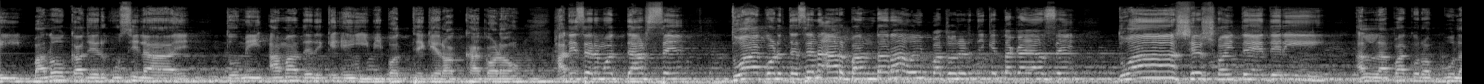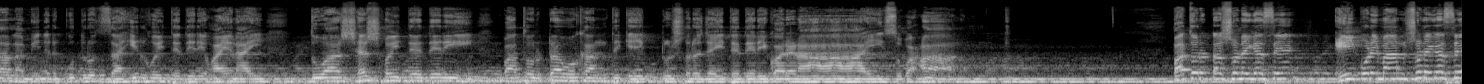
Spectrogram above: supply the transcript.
এই ভালো কাজের উসিলায় তুমি আমাদেরকে এই বিপদ থেকে রক্ষা করো। হাদিসের মধ্যে আসছে, দোয়া করতেছেন আর বান্দারা ওই পাথরের দিকে তাকায় আছে। দোয়া শেষ হইতে দেরি, আল্লাহ পাক রব্বুল আলামিনের কুদরত জাহির হইতে দেরি হয় নাই। দোয়া শেষ হইতে দেরি, পাথরটা ওখান থেকে একটু সরে যাইতে দেরি করে নাই। সুবহান পাথরটা সরে গেছে, এই পরিমাণ সরে গেছে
